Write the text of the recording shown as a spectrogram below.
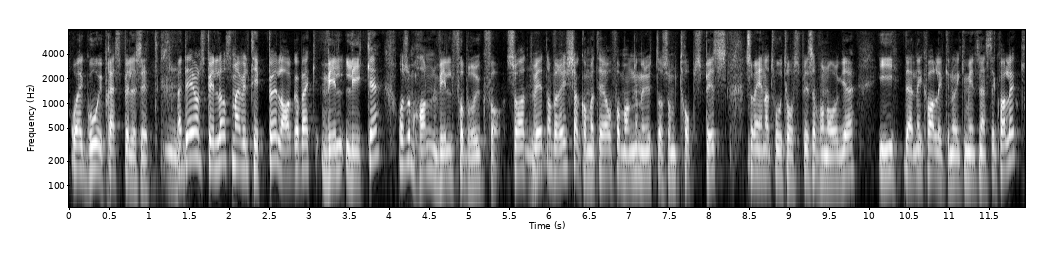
og er god i presspillet sitt. Men det er jo en spiller som jeg vil tippe Lagerbäck vil like, og som han vil få bruk for. Så at Veton Berisha kommer til å få mange minutter som toppspiss, som en av to toppspisser for Norge i denne kvaliken og ikke minst neste kvalik,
